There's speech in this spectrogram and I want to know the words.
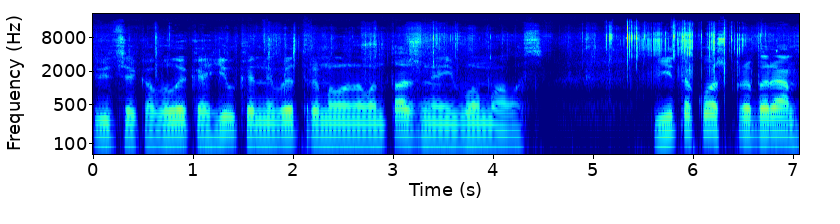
дивіться, яка велика гілка не витримала навантаження і вламалась. Її також приберемо.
